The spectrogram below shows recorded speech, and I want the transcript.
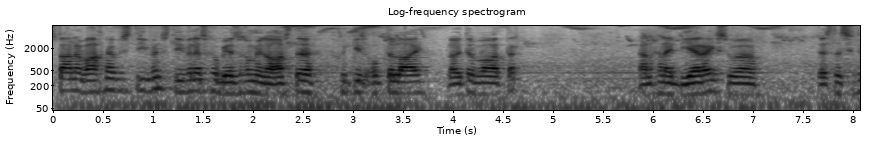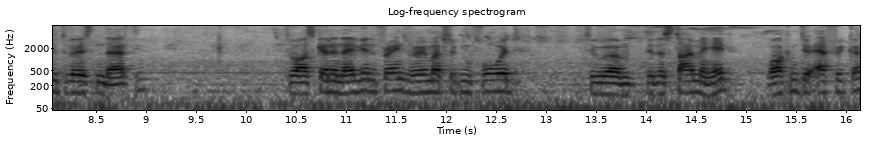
staan en wag nou vir Steven. Steven is gou besig om die laaste goedjies op te laai, louter water. Dan gaan hy deur hy so dis Lesotho 2013. To our Scandinavian friends, very much looking forward to um, to this time ahead. Welcome to Africa.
